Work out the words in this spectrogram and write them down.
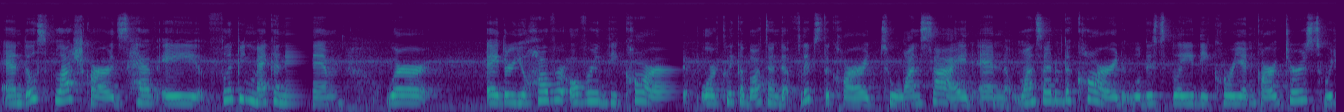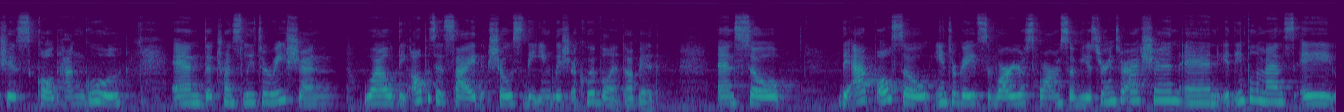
and those flashcards have a flipping mechanism where either you hover over the card or click a button that flips the card to one side and one side of the card will display the korean characters which is called hangul and the transliteration while the opposite side shows the english equivalent of it. And so the app also integrates various forms of user interaction and it implements a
